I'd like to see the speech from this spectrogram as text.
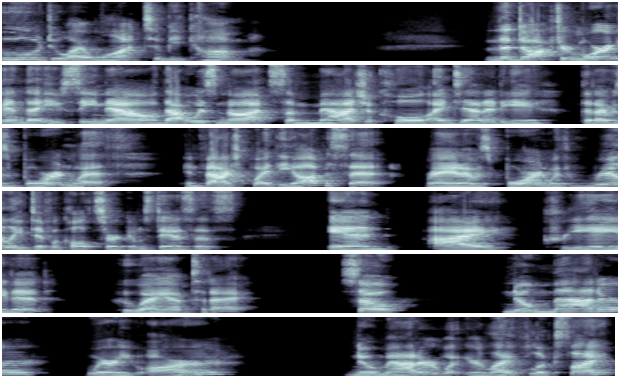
who do I want to become? the Dr. Morgan that you see now, that was not some magical identity that I was born with. In fact, quite the opposite, right? I was born with really difficult circumstances and I created who I am today. So, no matter where you are, no matter what your life looks like,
